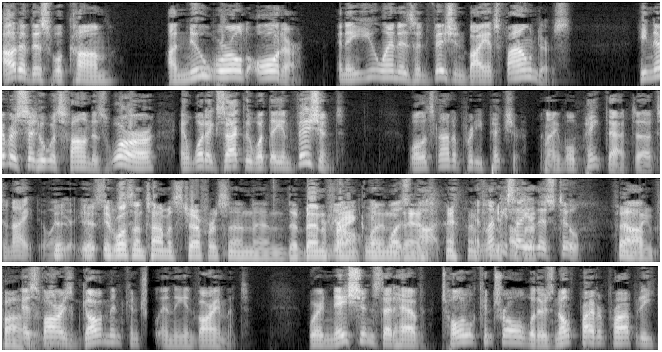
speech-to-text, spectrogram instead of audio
out of this will come a new world order, and a UN is envisioned by its founders. He never said who its founders were and what exactly what they envisioned. Well, it's not a pretty picture, and I will paint that uh, tonight. When It, you'll it, it wasn't Thomas Jefferson and uh, Ben Franklin. No, it was and, not. and And let me tell you this too. Founding Uh, fathers. As far as government control in the environment, where nations that have total control, where there's no private property,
